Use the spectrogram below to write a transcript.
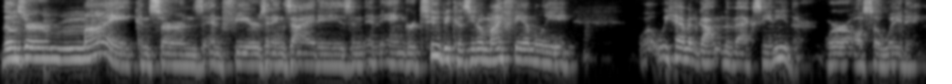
those are my concerns and fears and anxieties and, and anger too, because, you know, my family, well, we haven't gotten the vaccine either. We're also waiting.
